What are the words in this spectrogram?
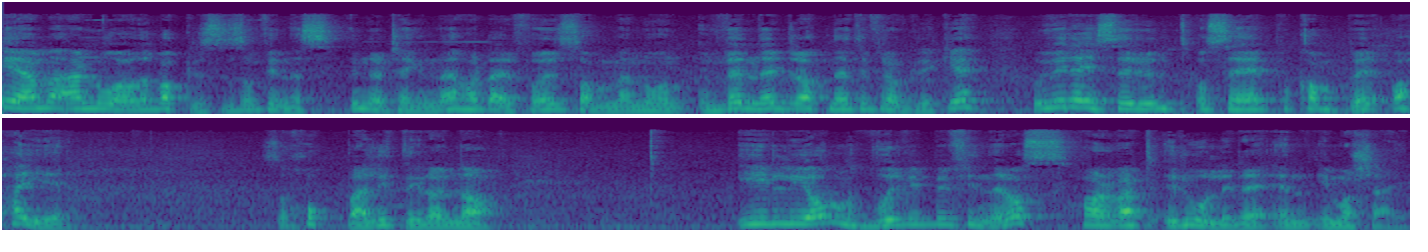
EM er noe av det vakreste som finnes. Undertegnede har derfor sammen med noen venner dratt ned til Frankrike, hvor vi reiser rundt og ser på kamper og heier. Så hopper jeg lite grann, da. I Lyon, hvor vi befinner oss, har det vært roligere enn i Marseille.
